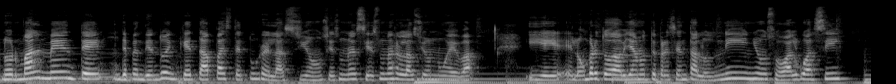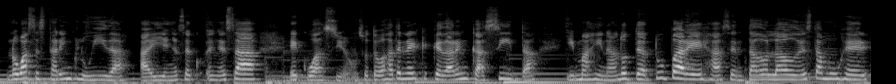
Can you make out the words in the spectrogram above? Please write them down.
Normalmente, dependiendo en qué etapa esté tu relación, si es una, si es una relación nueva, y el hombre todavía no te presenta a los niños o algo así, no vas a estar incluida ahí en, ese, en esa ecuación. O te vas a tener que quedar en casita imaginándote a tu pareja sentado al lado de esta mujer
